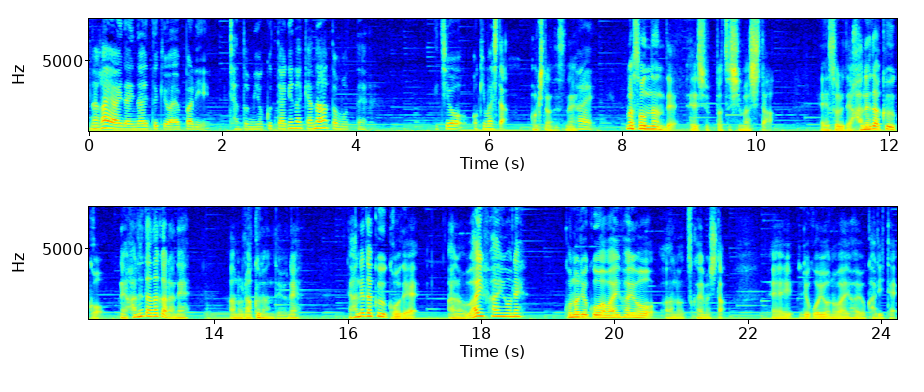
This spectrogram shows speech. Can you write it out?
長い間いない時はやっぱりちゃんと見送ってあげなきゃなと思って一応起きました。起きたんですね、はい。まあそんなんで、えー出発しました、えーそれで羽田空港、ね、羽田だからねあの楽なんだよね。羽田空港で w i f i をねこの旅行は w i f i をあの使いました、えー旅行用の w i f i を借りて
